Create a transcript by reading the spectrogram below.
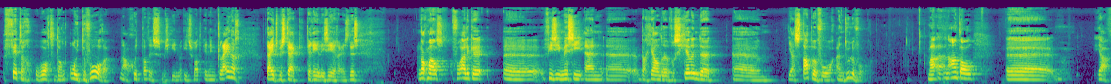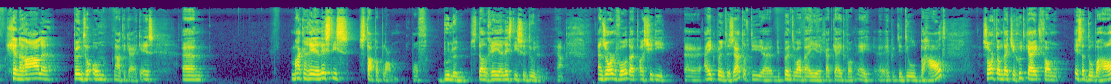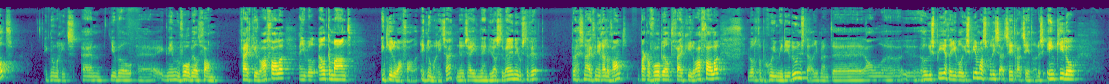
fitter word dan ooit tevoren. Nou goed, dat is misschien iets wat in een kleiner tijdsbestek te realiseren is. Dus nogmaals, voor elke uh, visie, missie en uh, daar gelden verschillende uh, ja, stappen voor en doelen voor. Maar een aantal uh, ja, generale punten om naar te kijken is: um, maak een realistisch stappenplan of doelen. Stel realistische doelen. Ja. En zorg ervoor dat als je die uh, eikpunten zet, of die, uh, die punten waarbij je gaat kijken van, hey, heb ik dit doel behaald? Zorg dan dat je goed kijkt van, is dat doel behaald? Ik noem maar iets. Um, je wil, uh, ik neem een voorbeeld van 5 kilo afvallen en je wil elke maand een kilo afvallen. Ik noem maar iets. Hè. Nu zei je, denk je, dat is te weinig of te veel. Dat is nou even niet relevant. Pak een voorbeeld, 5 kilo afvallen. Je wilt het op een goede manier doen. Stel, je bent uh, al uh, heel gespierd en je wil je spiermassa verliezen, et cetera, et cetera. Dus 1 kilo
